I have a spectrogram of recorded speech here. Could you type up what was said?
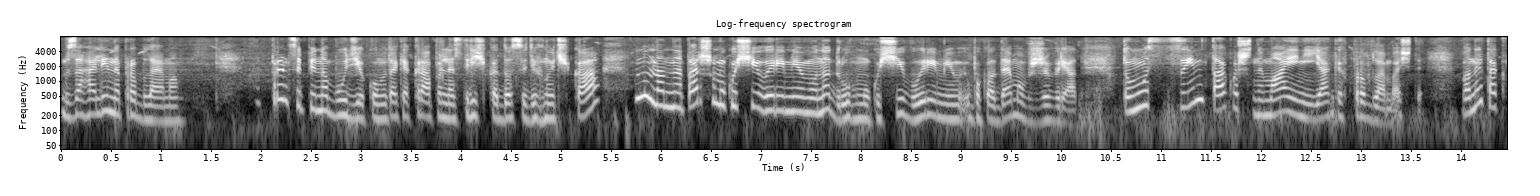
взагалі не проблема. В принципі, на будь-якому, так як крапельна стрічка досить гнучка. Ну, на, на першому кущі вирівнюємо, на другому кущі вирівнюємо і покладемо вже в ряд. Тому з цим також немає ніяких проблем. Бачите, вони так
